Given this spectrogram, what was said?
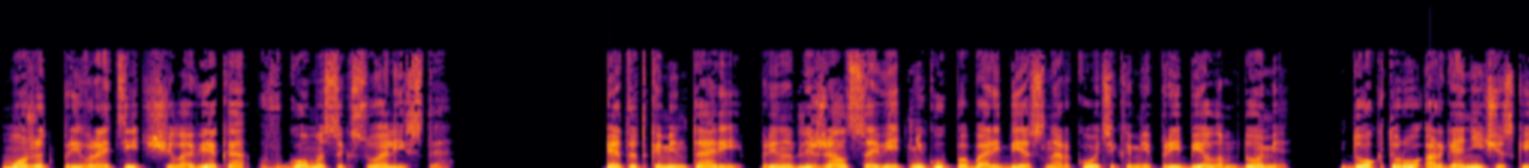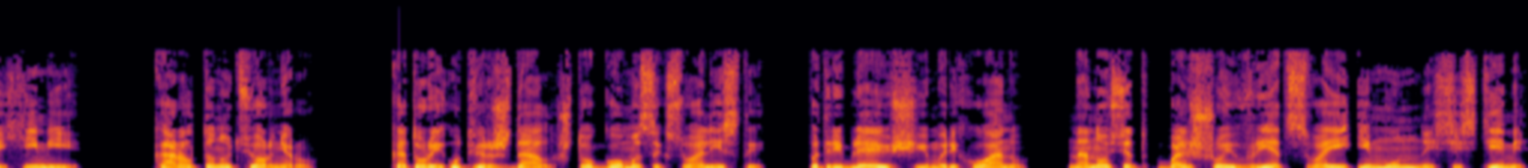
может превратить человека в гомосексуалиста». Этот комментарий принадлежал советнику по борьбе с наркотиками при Белом доме, доктору органической химии Карлтону Тернеру, который утверждал, что гомосексуалисты, потребляющие марихуану, наносят большой вред своей иммунной системе,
